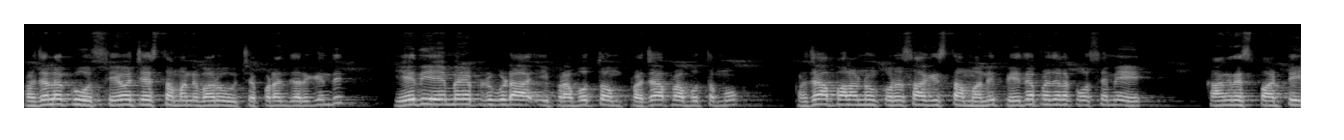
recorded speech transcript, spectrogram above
ప్రజలకు సేవ చేస్తామని వారు చెప్పడం జరిగింది. ఏది ఏమైనప్పుడు కూడా ఈ ప్రభుత్వం ప్రజా ప్రభుత్వము ప్రజాపాలనను కొనసాగిస్తామని పేద ప్రజల కోసమే కాంగ్రెస్ పార్టీ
